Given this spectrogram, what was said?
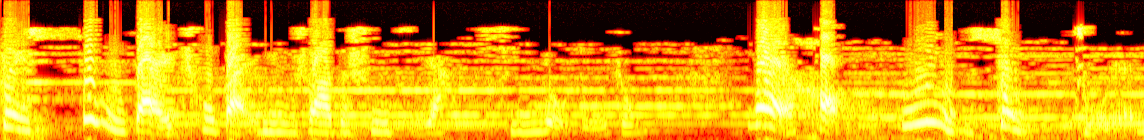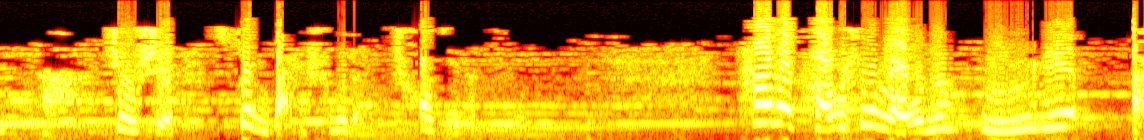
对宋代出版印刷的书籍呀情有独钟，外号“命宋主人”啊，就是宋版书的超级粉丝。他的藏书楼呢，名曰“百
